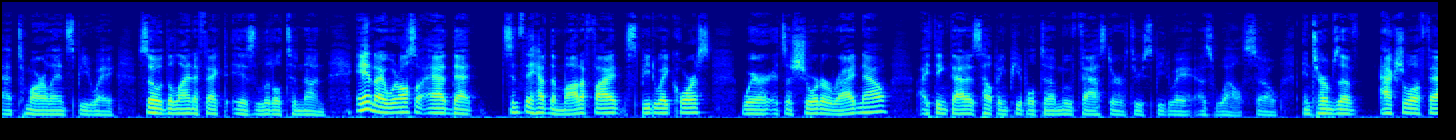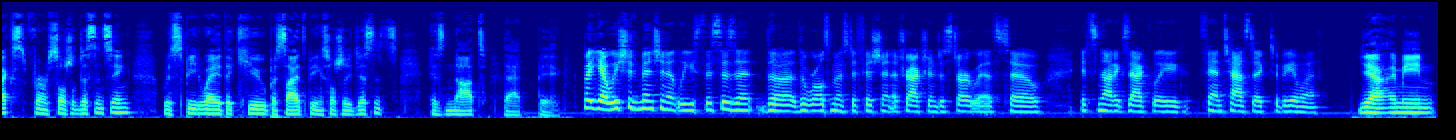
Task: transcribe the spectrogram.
at Tomorrowland Speedway. So the line effect is little to none. And I would also add that since they have the modified speedway course where it's a shorter ride now, I think that is helping people to move faster through speedway as well. So, in terms of actual effects from social distancing with speedway, the queue besides being socially distanced is not that big. But yeah, we should mention at least this isn't the the world's most efficient attraction to start with, so it's not exactly fantastic to begin with. Yeah, I mean,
